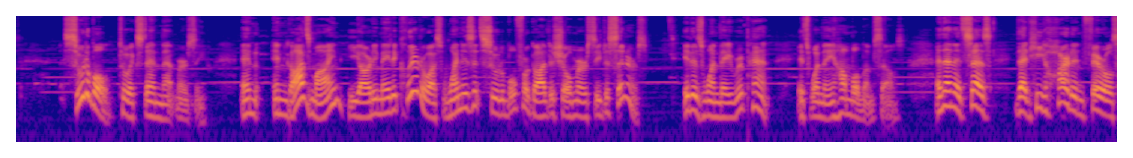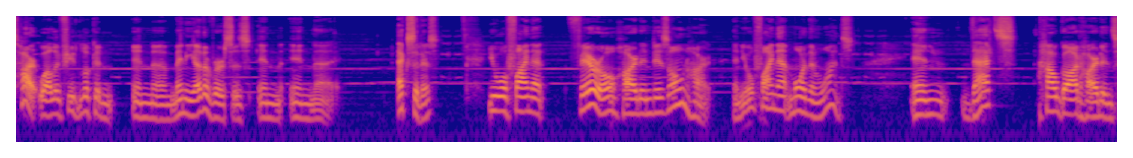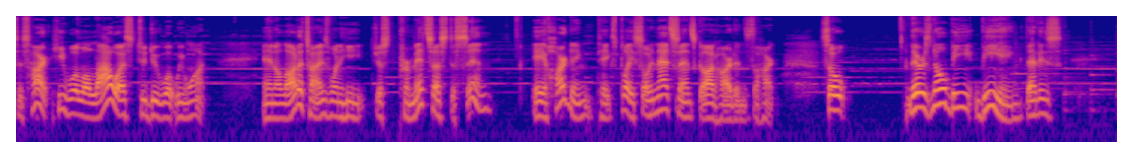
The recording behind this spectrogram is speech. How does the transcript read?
suitable to extend that mercy. And in God's mind, He already made it clear to us when is it suitable for God to show mercy to sinners? It is when they repent, it's when they humble themselves. And then it says that He hardened Pharaoh's heart. Well, if you look in, in uh, many other verses in, in uh, Exodus, you will find that Pharaoh hardened his own heart. And you'll find that more than once. And that's how God hardens his heart. He will allow us to do what we want. And a lot of times when he just permits us to sin, a hardening takes place. So in that sense, God hardens the heart. So there is no be- being that is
